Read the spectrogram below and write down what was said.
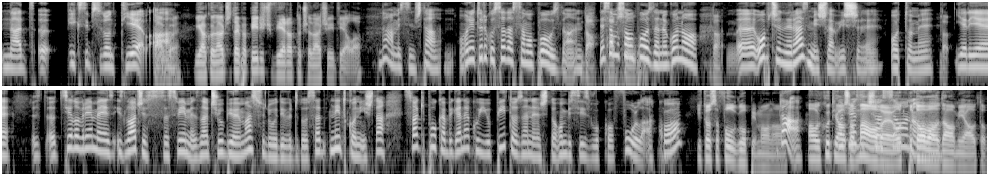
nad uh, XY tijela. Tako je. I ako nađu taj papirić, vjerojatno će naći i tijelo. Da, mislim šta, on je toliko sada samopouzdan. Da, ne samo apsolutno. samopouzdan, nego ono, Da. e, uopće ne razmišlja više o tome. Da. Jer je e, cijelo vrijeme je izvlačio se sa svime, znači ubio je masu ljudi već do sad, nitko ništa. Svaki put kad bi ga neko i upitao za nešto, on bi se izvukao full lako. I to sa full glupim, ono. Da. A otkud ti Znači, auto? Ma, osjeća ovo je se ono- otputovao, dao mi je auto.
